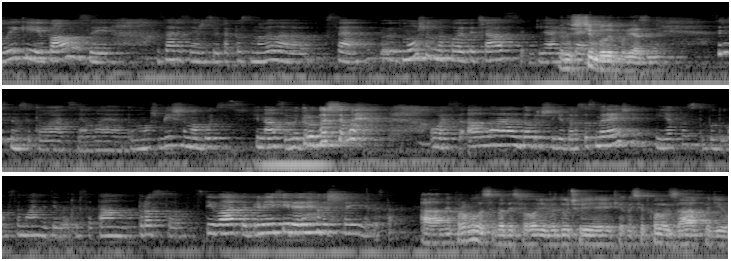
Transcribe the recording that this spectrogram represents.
великі паузи. Зараз я вже собі так постановила все. Мушу знаходити час для Вони з чим були пов'язані? З різними ситуаціями, тому що більше, мабуть, з фінансовими труднощами. Ось, але добре, що є зараз соцмережі, і я просто буду максимально ділитися там, просто співати, прямі ефіри вести, якось так. А не пробували себе десь в ролі ведучої якихось святкових заходів,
